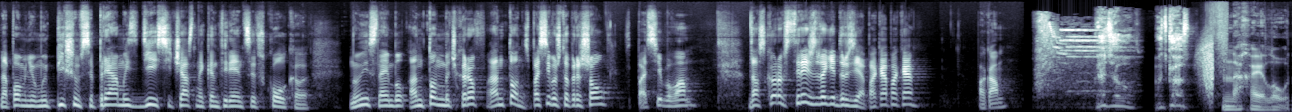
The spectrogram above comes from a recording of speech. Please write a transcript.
Напомню, мы пишемся прямо здесь, сейчас на конференции в Сколково. Ну и с нами был Антон Бочкарев. Антон, спасибо, что пришел. Спасибо вам. До скорых встреч, дорогие друзья. Пока-пока. Пока. На Highload++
